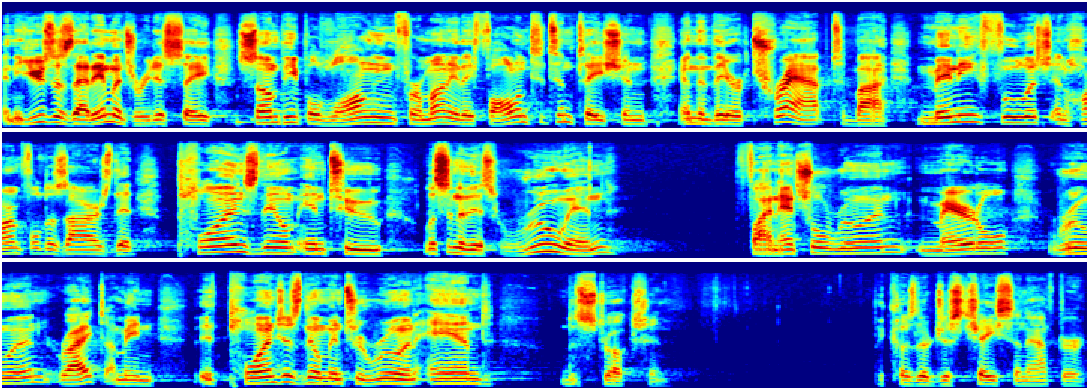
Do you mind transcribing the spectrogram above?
And he uses that imagery to say some people longing for money, they fall into temptation and then they are trapped by many foolish and harmful desires that plunge them into, listen to this, ruin, financial ruin, marital ruin, right? I mean, it plunges them into ruin and destruction because they're just chasing after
